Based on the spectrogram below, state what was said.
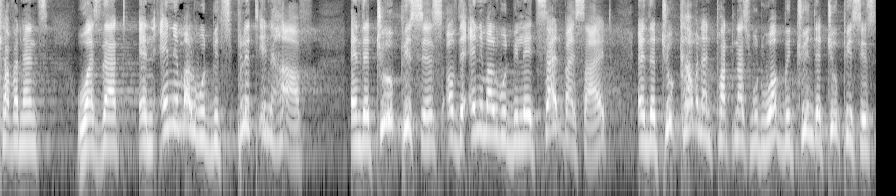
covenants was that an animal would be split in half, and the two pieces of the animal would be laid side by side, and the two covenant partners would walk between the two pieces,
